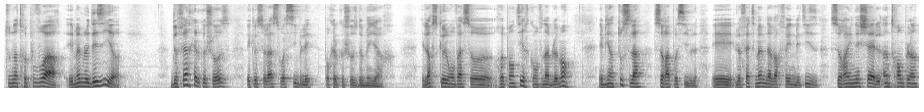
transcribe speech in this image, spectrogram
tout notre pouvoir et même le désir de faire quelque chose et que cela soit ciblé pour quelque chose de meilleur. Et lorsque l'on va se repentir convenablement, eh bien tout cela sera possible. Et le fait même d'avoir fait une bêtise sera une échelle, un tremplin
